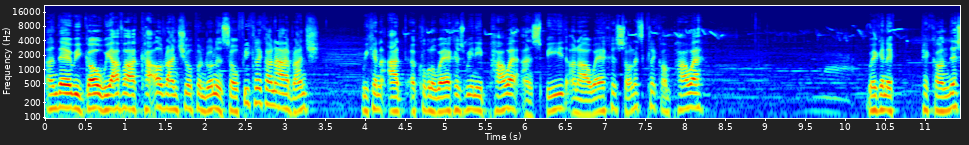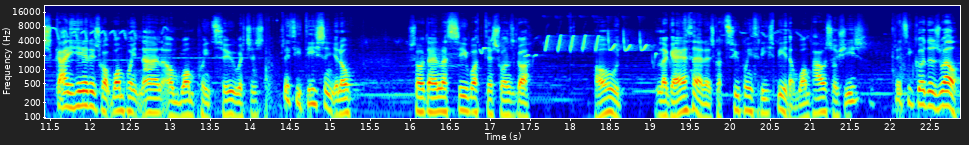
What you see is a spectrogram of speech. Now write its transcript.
And there we go. We have our cattle ranch up and running. So if we click on our ranch, we can add a couple of workers. We need power and speed on our workers. So let's click on power. We're going to pick on this guy here who's got 1.9 and 1.2, which is pretty decent, you know. So then let's see what this one's got. Oh, Lagertha has got 2.3 speed and 1 power, so she's pretty good as well.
